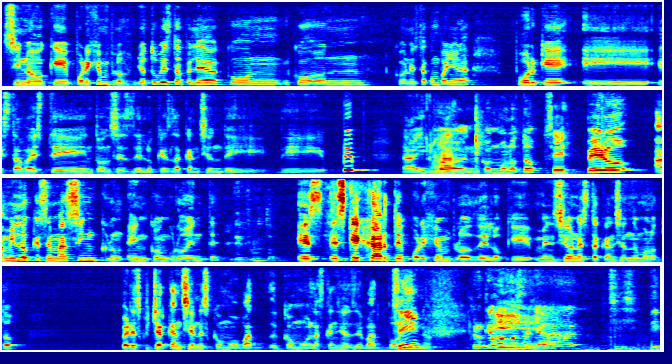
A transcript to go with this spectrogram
Sino que, por ejemplo, yo tuve esta pelea con, con, con esta compañera porque eh, estaba este entonces de lo que es la canción de, de Pip, ahí con, con Molotov. Sí. Pero a mí lo que se me hace incru- incongruente De fruto. es, es quejarte, por ejemplo, de lo que menciona esta canción de Molotov, pero escuchar canciones como, Bad- como las canciones de Bad Bunny, Sí. ¿no? Creo que va más Y- allá. sí, sí,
